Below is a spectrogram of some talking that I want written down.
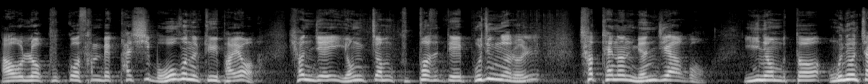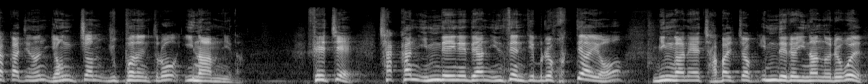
아울러 국고 385억 원을 투입하여 현재의 0.9%의 보증료를 첫 해는 면제하고 2년부터 5년 차까지는 0.6%로 인하합니다. 셋째, 착한 임대인에 대한 인센티브를 확대하여 민간의 자발적 임대료 인하 노력을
